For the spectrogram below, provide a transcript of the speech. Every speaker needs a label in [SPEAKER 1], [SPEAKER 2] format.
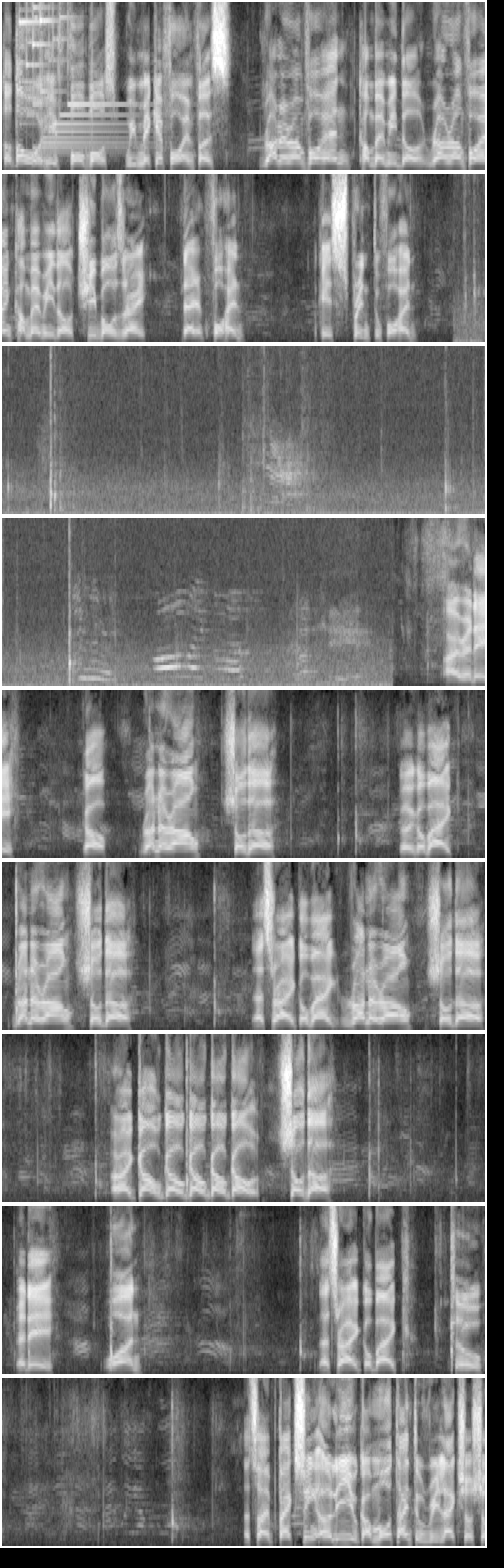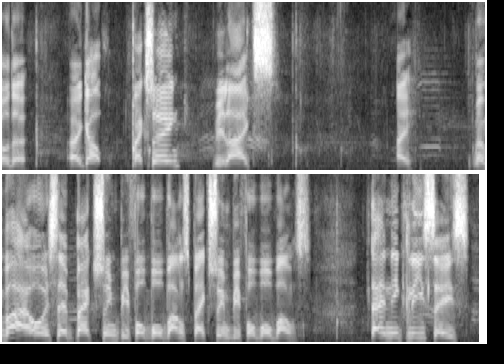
[SPEAKER 1] Total will hit four balls. We make it forehand first. Run around forehand, come back middle. Run around forehand, come back middle. Three balls, right? Then forehand. Okay, sprint to forehand. Alright, ready? Go. Run around, shoulder. Good, go back. Run around, shoulder. That's right, go back. Run around, shoulder. Alright, go, go, go, go, go. Shoulder. Ready? One. That's right, go back. Two. That's right, backswing early, you got more time to relax your shoulder. Alright, go. Backswing, relax. Alright. Remember I always say backswing before ball bounce, backswing before ball bounce. Technically says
